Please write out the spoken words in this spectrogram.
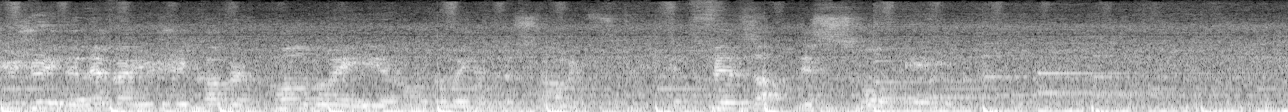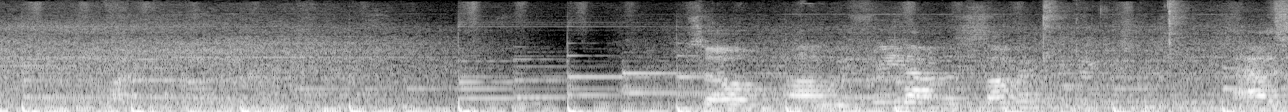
Usually the liver usually covers all the way here, all the way to the stomach. Fills up this whole area. So uh, we freed out the stomach as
